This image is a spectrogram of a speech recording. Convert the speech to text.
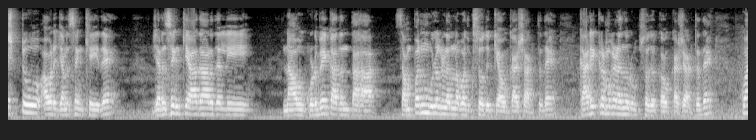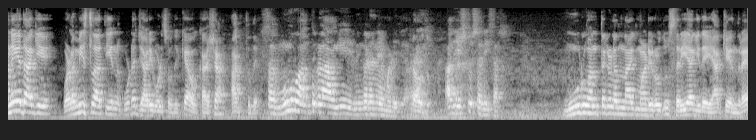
ಎಷ್ಟು ಅವರ ಜನಸಂಖ್ಯೆ ಇದೆ, ಜನಸಂಖ್ಯೆ ಆಧಾರದಲ್ಲಿ ನಾವು ಕೊಡಬೇಕಾದಂತಹ ಸಂಪನ್ಮೂಲಗಳನ್ನು ಒದಗಿಸೋದಕ್ಕೆ ಅವಕಾಶ ಆಗ್ತದೆ, ಕಾರ್ಯಕ್ರಮಗಳನ್ನು ರೂಪಿಸೋದಕ್ಕೆ ಅವಕಾಶ ಆಗ್ತದೆ. ಕೊನೆಯದಾಗಿ ಒಳ ಮೀಸಲಾತಿಯನ್ನು ಕೂಡ ಜಾರಿಗೊಳಿಸೋದಕ್ಕೆ ಅವಕಾಶ ಆಗ್ತದೆ. ಸರ್ ಮೂರು ಹಂತಗಳಾಗಿ ವಿಂಗಡಣೆ ಮಾಡಿದ್ದಾರೆ? ಹೌದು. ಸರಿ ಸರ್? ಮೂರು ಹಂತಗಳನ್ನಾಗಿ ಮಾಡಿರೋದು ಸರಿಯಾಗಿದೆ. ಯಾಕೆ ಅಂದರೆ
